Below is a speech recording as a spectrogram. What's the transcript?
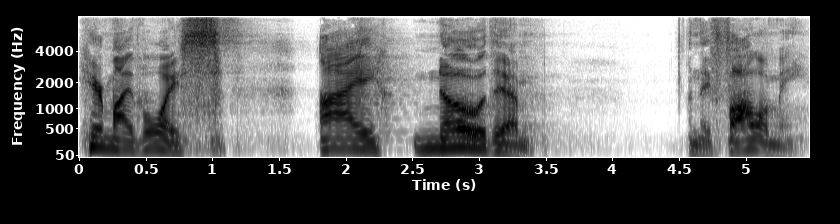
hear my voice. I know them, and they follow me.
